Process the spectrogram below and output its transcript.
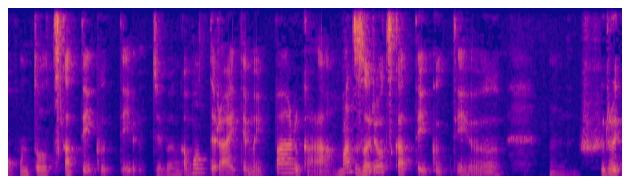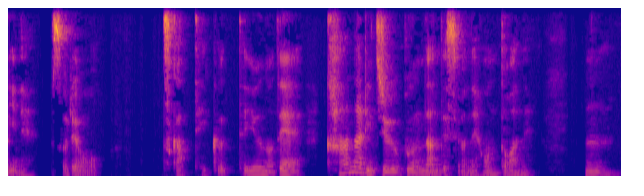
こう、本当使っていくっていう、自分が持ってるアイテムいっぱいあるから、まずそれを使っていくっていう、うん、フルにね、それを使っていくっていうので、かなり十分なんですよね、本当はね。うん。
